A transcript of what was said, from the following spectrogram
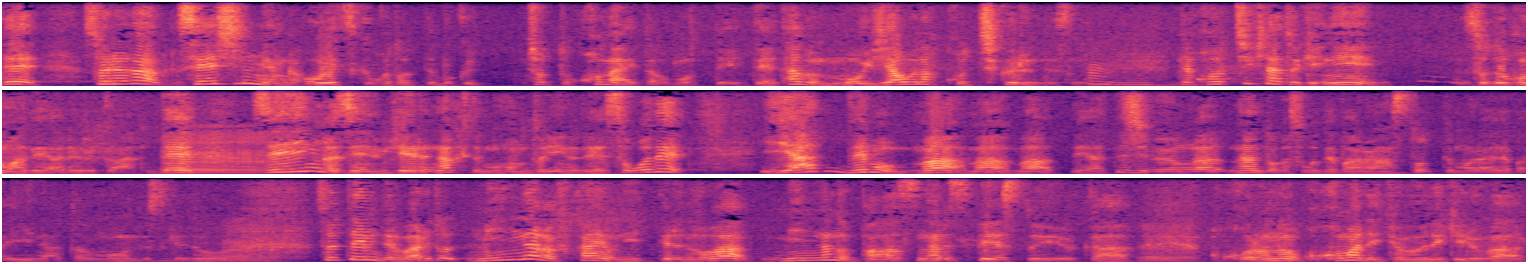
でそれが精神面が追いつくことって僕ちょっと来ないと思っていて多分もう嫌おなくこっち来るんですね。でこっち来た時にそうどこまでやれるか。で、うん。全員が全員受け入れなくても本当にいいのでそこでいやでもまあまあまあってやって自分がなんとかそこでバランス取ってもらえればいいなと思うんですけど、そういった意味で割とみんなが深いように言ってるのはみんなのパーソナルスペースというか、うん。心のここまで共有できるは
